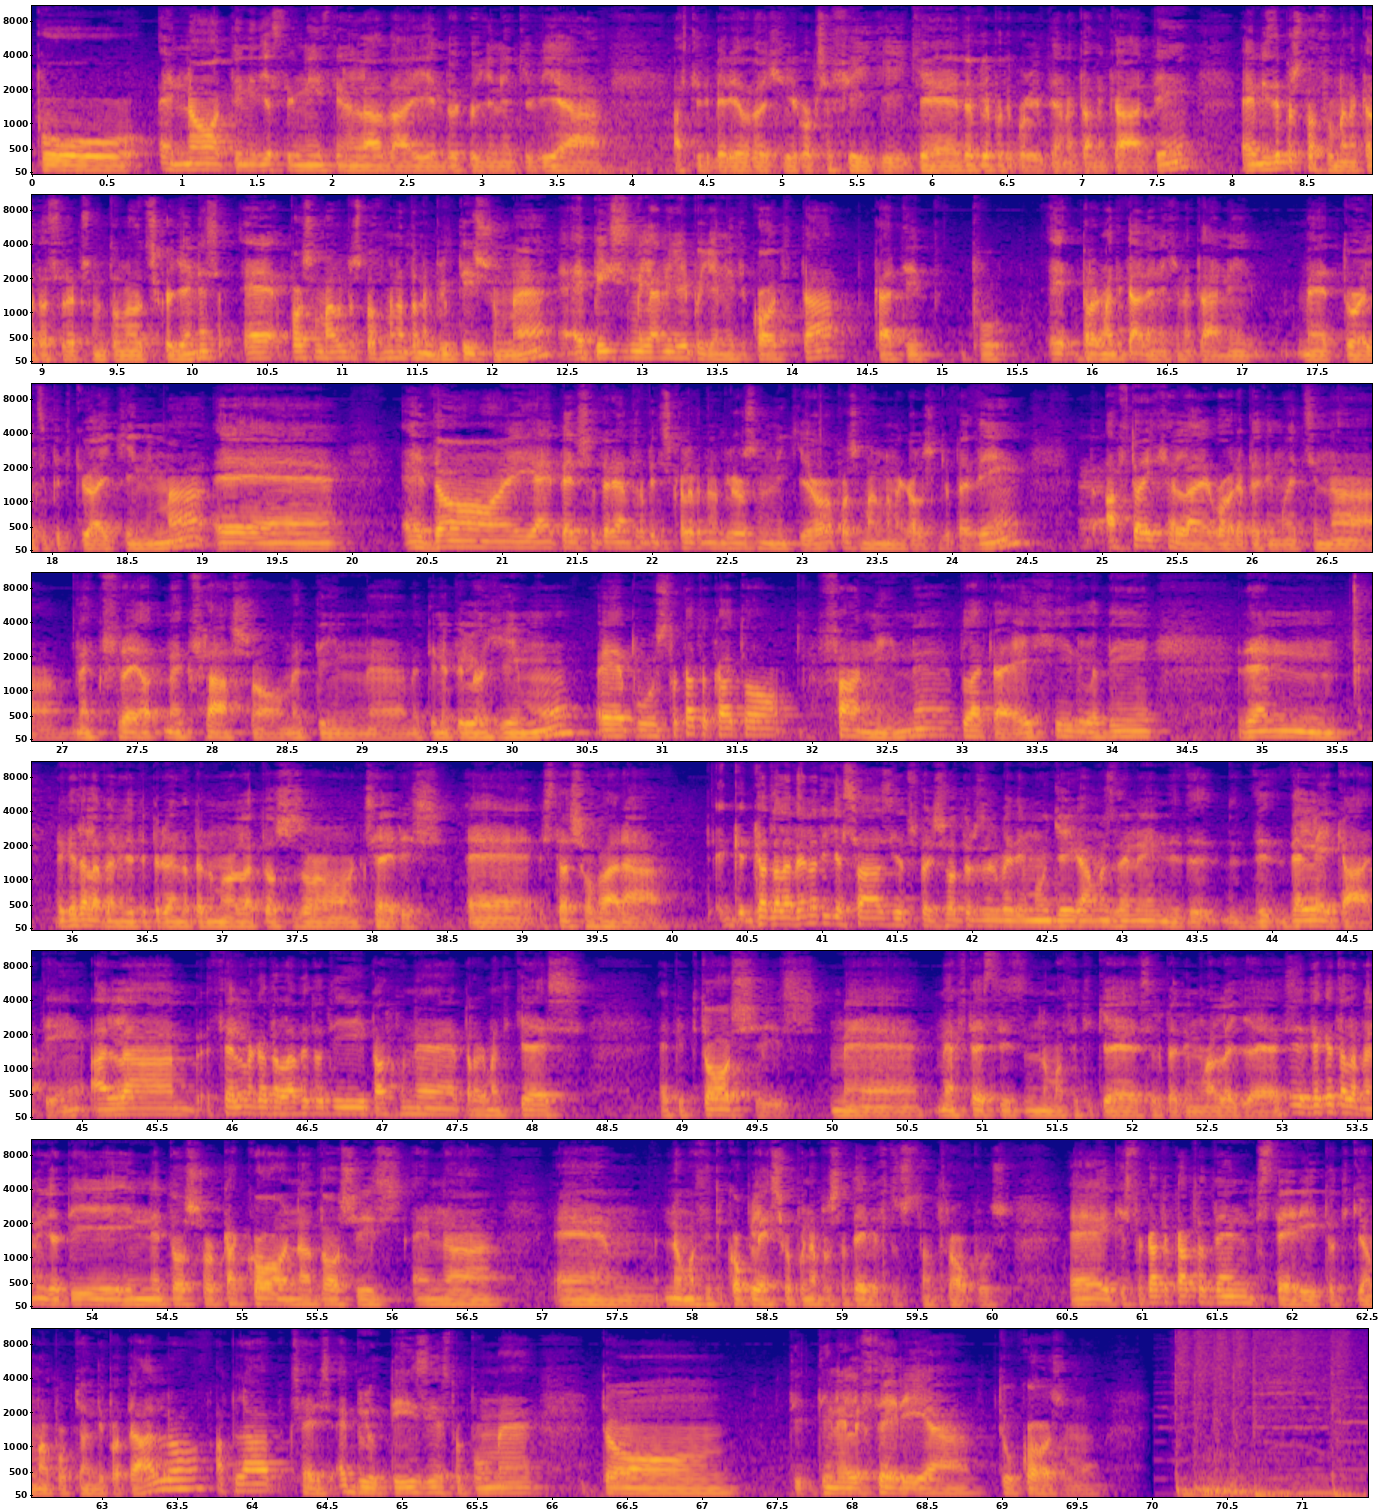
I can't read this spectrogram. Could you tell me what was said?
που ενώ την ίδια στιγμή στην Ελλάδα η ενδοοικογενειακή βία αυτή την περίοδο έχει λίγο ξεφύγει και δεν βλέπω την πολιτεία να κάνει κάτι. Εμείς δεν προσπαθούμε να καταστρέψουμε τον όρο της οικογένειας, ε, πόσο μάλλον προσπαθούμε να τον εμπλουτίσουμε. Επίσης, μιλάνε για υπογεννητικότητα, κάτι που ε, πραγματικά δεν έχει να κάνει με το LGBTQI κίνημα. Ε, εδώ οι περισσότεροι άνθρωποι δυσκολεύονται να πληρώσουν νοικιό, πόσο μάλλον να μεγαλώσουν και παιδί. Αυτό ήθελα εγώ, ρε παιδί μου, έτσι να, να, να εκφράσω με την, με την επιλογή μου, ε, που στο κάτω-κάτω φάνη είναι, πλάκα έχει, δηλαδή δεν, δεν καταλαβαίνω γιατί πρέπει να τα παίρνουμε όλα τόσο, ξέρεις, ε, στα σοβαρά. Καταλαβαίνω ότι για εσάς, για τους περισσότερους, ρε παιδί μου, και η γάμος δεν, δεν, δεν λέει κάτι, αλλά θέλω να καταλάβετε ότι υπάρχουν πραγματικές επιπτώσεις με, με αυτές τις νομοθετικές ρε παιδί μου αλλαγές. Ε, δεν καταλαβαίνω γιατί είναι τόσο κακό να δώσεις ένα ε, νομοθετικό πλαίσιο που να προστατεύει αυτούς τους ανθρώπους. Ε, και στο κάτω-κάτω δεν στερεί το δικαίωμα από οποιονδήποτε άλλο, απλά, ξέρεις, εμπλουτίζει, ας το πούμε, το, την ελευθερία του κόσμου.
